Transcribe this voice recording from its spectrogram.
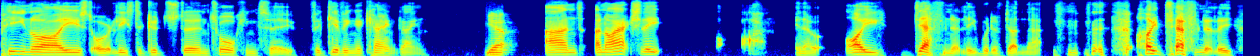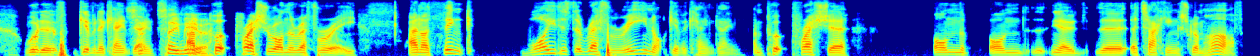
penalised, or at least a good stern talking to for giving a countdown. Yeah. And and I actually, you know, I definitely would have done that. I definitely would have given a countdown Same and here. put pressure on the referee. And I think why does the referee not give a countdown and put pressure on the on you know the attacking scrum half?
